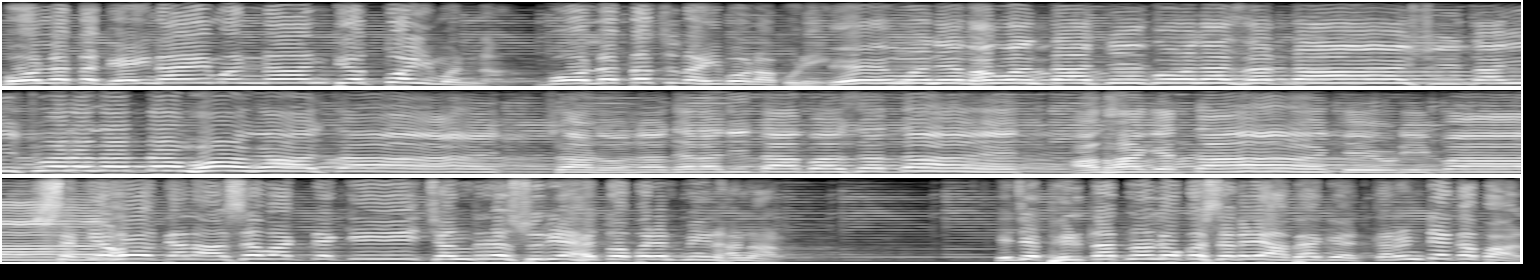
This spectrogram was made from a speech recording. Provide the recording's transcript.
बोलत देई नाही म्हणणं आणि देतोय म्हणणं. बोलतच नाही बोला पुढे. हे म्हणे भगवंताची कोण सत्ता सीता ईश्वर दत्त भोगासाय साडून धराली तापासताय अभाग्यता केवढी पा शक्य हो त्याला असं वाटतं की चंद्र सूर्य आहे तोपर्यंत मी राहणार. हे जे फिरतात ना लोक सगळे अभाग आहेत कारण ते कपाळ.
